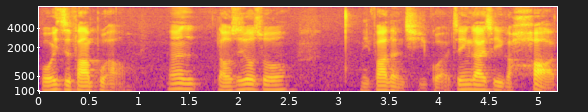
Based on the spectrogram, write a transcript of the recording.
我一直发不好，但是老师又说你发的很奇怪，这应该是一个 hard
